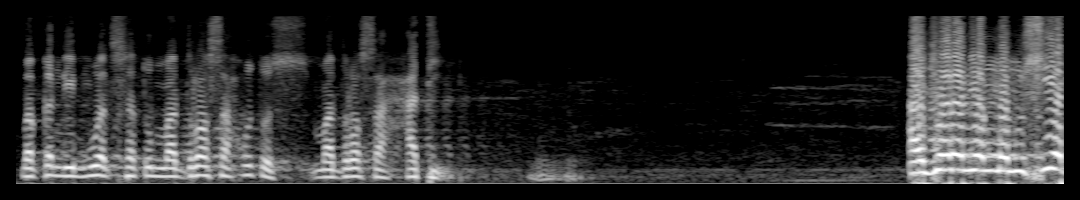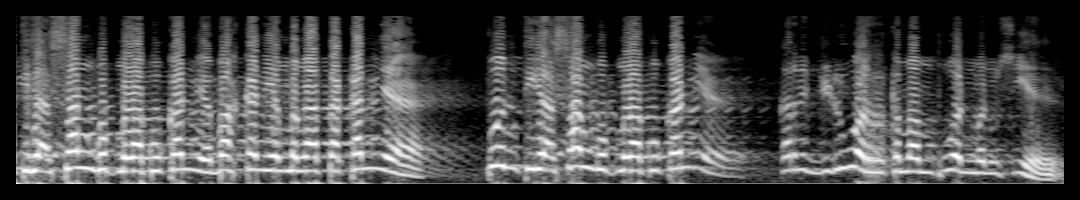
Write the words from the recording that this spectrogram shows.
Bahkan dibuat satu madrasah khusus, madrasah hati. Ajaran yang manusia tidak sanggup melakukannya, bahkan yang mengatakannya pun tidak sanggup melakukannya karena di luar kemampuan manusia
